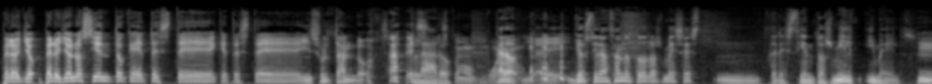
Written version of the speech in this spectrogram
Pero yo, pero yo no siento que te esté, que te esté insultando, ¿sabes? Claro. Es como, bueno. Claro, eh, yo estoy lanzando todos los meses mm, 300.000 emails. Hmm.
